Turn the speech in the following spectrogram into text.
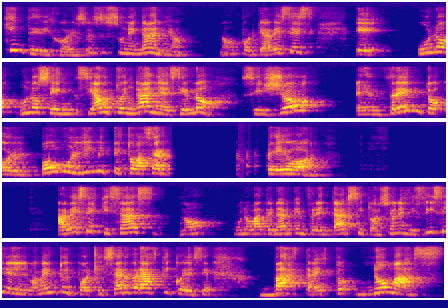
¿Quién te dijo eso? Eso es un engaño, ¿no? Porque a veces eh, uno, uno se, se autoengaña, decir, no, si yo enfrento o pongo un límite, esto va a ser peor a veces quizás, ¿no? Uno va a tener que enfrentar situaciones difíciles en el momento y, ser drástico y decir, basta, esto no más.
